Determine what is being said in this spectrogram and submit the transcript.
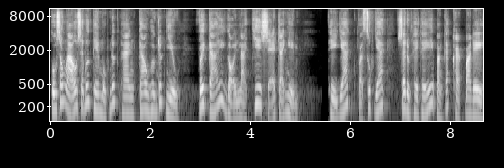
cuộc sống ảo sẽ bước thêm một nấc thang cao hơn rất nhiều với cái gọi là chia sẻ trải nghiệm. Thị giác và xúc giác sẽ được thay thế bằng các hạt 3D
